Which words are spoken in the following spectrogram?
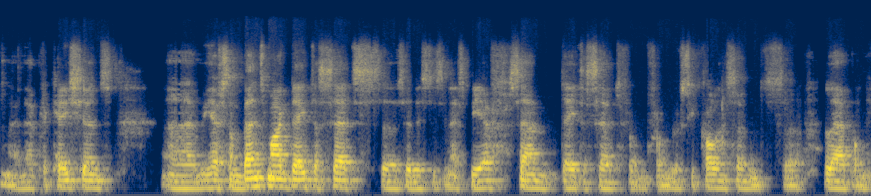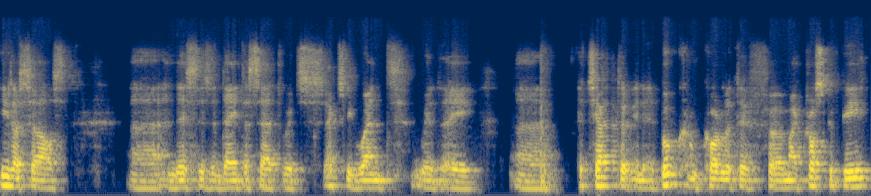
and applications. Uh, we have some benchmark data sets. Uh, so this is an SBF SEM data set from, from Lucy Collinson's uh, lab on HeLa cells. Uh, and this is a data set which actually went with a, uh, a chapter in a book on correlative uh, microscopy.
